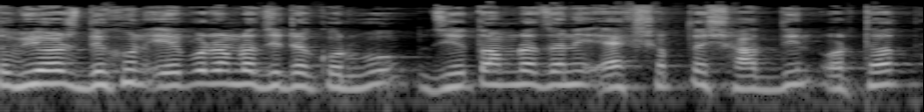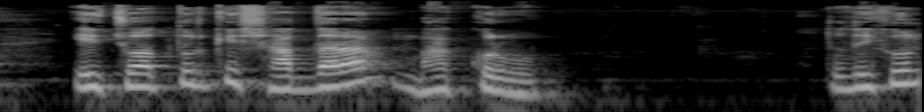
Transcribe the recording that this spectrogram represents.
তো ভিউয়ার্স দেখুন, এরপর আমরা যেটা করব, যেহেতু আমরা জানি এক সপ্তাহে সাত দিন, অর্থাৎ এই চুয়াত্তরকে সাত দ্বারা ভাগ করব। তো দেখুন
